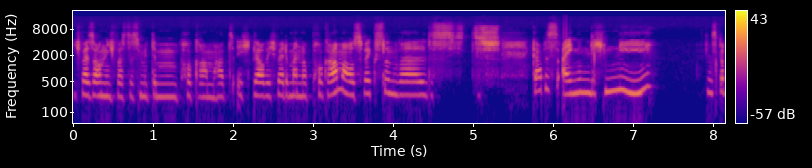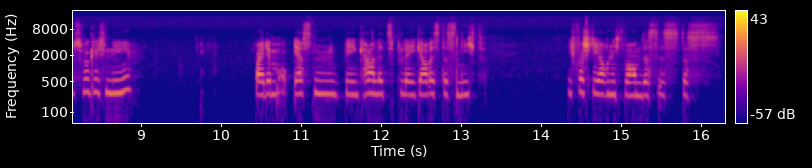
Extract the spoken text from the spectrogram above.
Ich weiß auch nicht, was das mit dem Programm hat. Ich glaube, ich werde mein Programm auswechseln, weil das, das gab es eigentlich nie. Das gab es wirklich nie. Bei dem ersten BK Let's Play gab es das nicht. Ich verstehe auch nicht, warum das ist. Das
